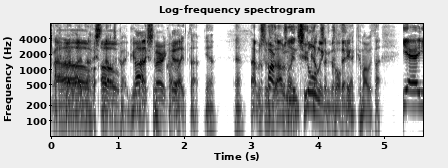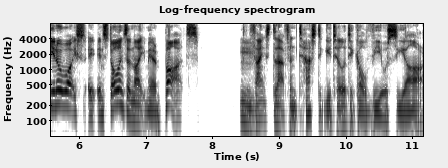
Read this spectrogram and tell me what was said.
quite like Oh, that. Actually, that was oh, quite good. that's actually. very quite good. like that. Yeah. Yeah, that was Apart that was only two cups of coffee. thing. I come up with that. Yeah, you know what? Installing's a nightmare, but Hmm. thanks to that fantastic utility called VOCR,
